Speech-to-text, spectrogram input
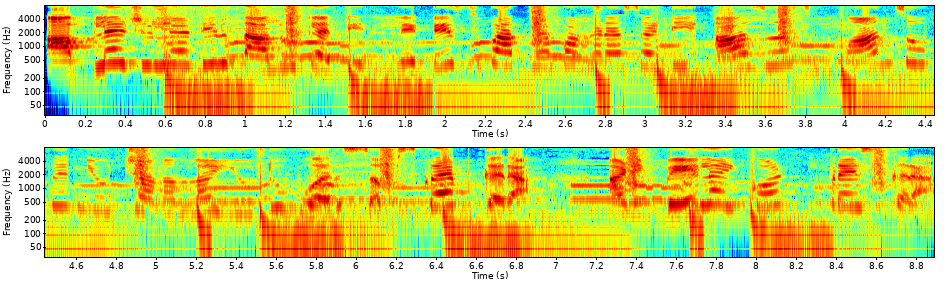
आपल्या जिल्ह्यातील तालुक्यातील लेटेस्ट बातम्या पाहण्यासाठी आजच मान चौफेर न्यूज चॅनलला यूट्यूबवर सबस्क्राईब करा आणि बेल आयकॉन प्रेस करा.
